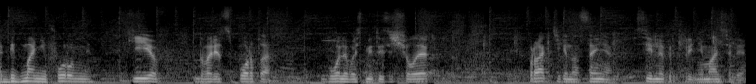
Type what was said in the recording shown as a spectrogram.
Бигмани форуме. Киев, Дворец спорта, более 8 тысяч человек. Практики на сцене, сильные предприниматели.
